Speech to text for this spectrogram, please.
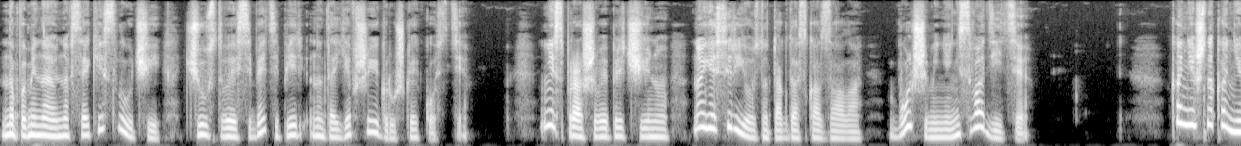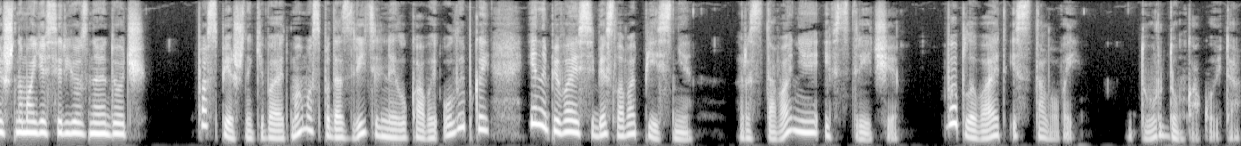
Напоминаю на всякий случай, чувствуя себя теперь надоевшей игрушкой Кости. Не спрашивая причину, но я серьезно тогда сказала — больше меня не сводите. Конечно, конечно, моя серьезная дочь. Поспешно кивает мама с подозрительной лукавой улыбкой и напевая себе слова песни «Расставание и встречи». Выплывает из столовой. Дурдом какой-то.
